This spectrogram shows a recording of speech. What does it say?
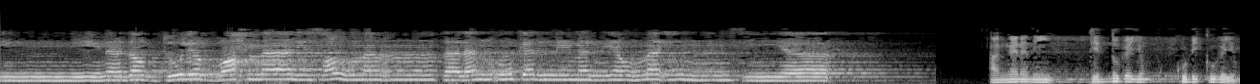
إني نذرت للرحمن صوما فلن أكلم اليوم إنسيا അങ്ങനെ നീ തിന്നുകയും കുടിക്കുകയും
